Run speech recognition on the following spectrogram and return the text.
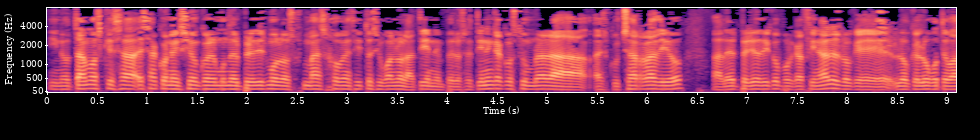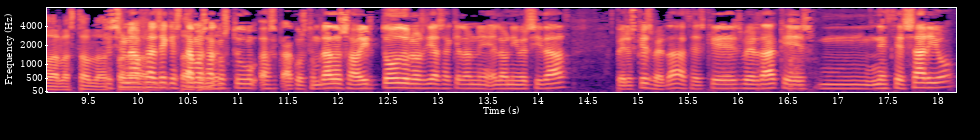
y notamos que esa, esa conexión con el mundo del periodismo los más jovencitos igual no la tienen, pero se tienen que acostumbrar a, a escuchar radio, a leer periódico, porque al final es lo que, lo que luego te va a dar las tablas. Es para- una frase que estamos aprender. acostu- as- acostumbrados a oír todos los días aquí en la, en la universidad, pero es que es verdad, es que es verdad que es mm, necesario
